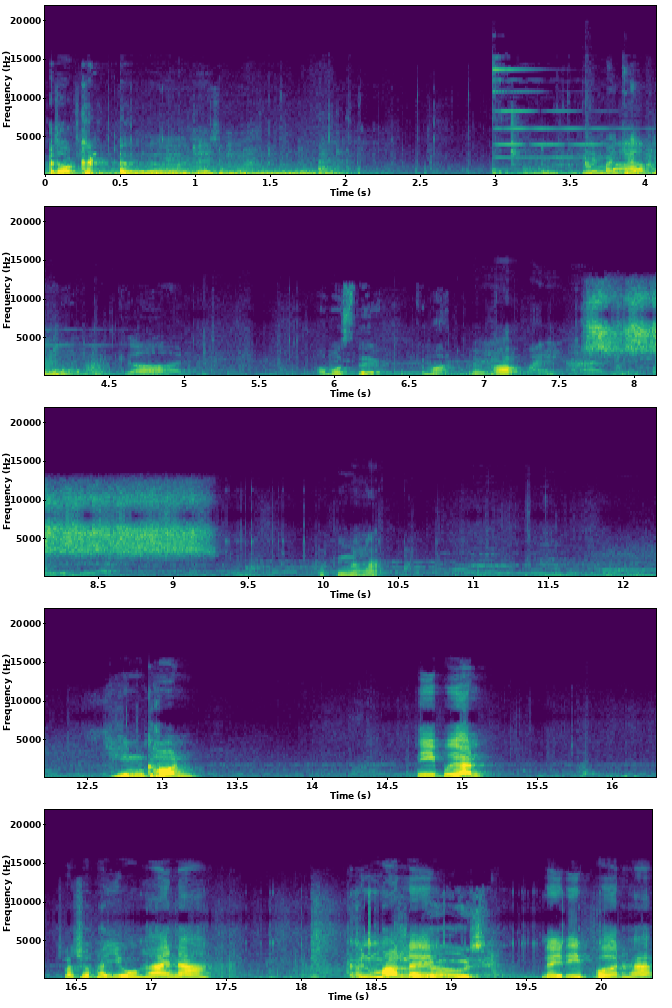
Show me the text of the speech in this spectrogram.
กระโดดขึ้น เออที่สำคัญมีมาเยอะ Oh, God. Almost there. Come on. แล้วก็แป๊บนึงนะฮะ หินก่อน นี่เพื่อน เราช่วยพยุงให้นะ ขึ้นมาเลย Lady First ฮะ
